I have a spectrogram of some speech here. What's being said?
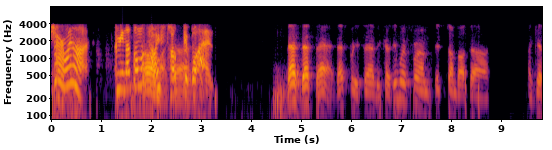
Sure, why not?" I mean, that's almost oh how I felt God. it was. That's that's sad. That's pretty sad because he went from it's talking about uh I guess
